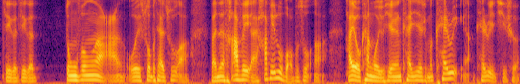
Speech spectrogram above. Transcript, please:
这个这个。东风啊，我也说不太出啊。反正哈飞，哎，哈飞路宝不错啊。还有看过有些人开一些什么凯瑞啊，凯瑞汽车，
